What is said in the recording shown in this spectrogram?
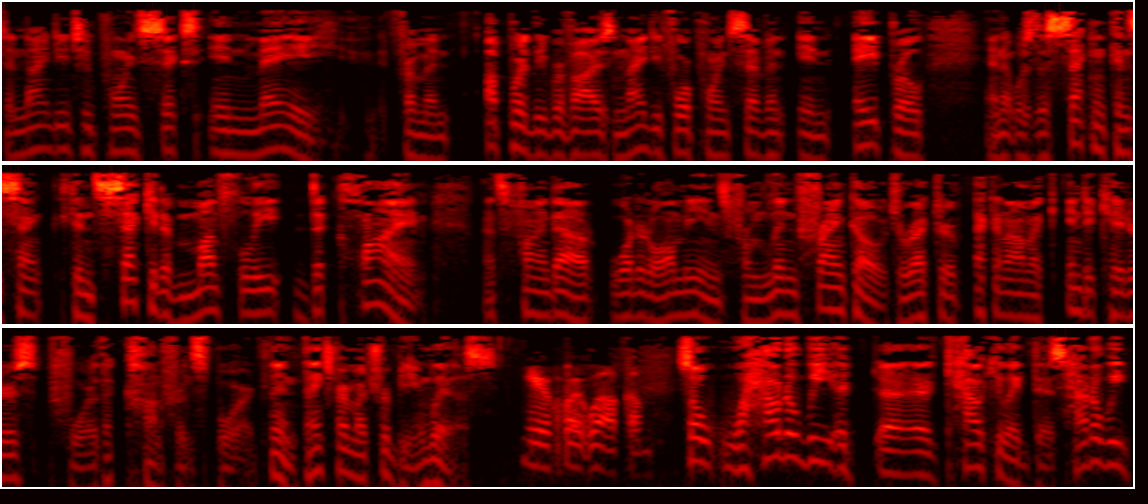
to 92.6 in May from an upwardly revised 94.7 in April, and it was the second consecutive monthly decline. Let's find out what it all means from Lynn Franco, Director of Economic Indicators for the Conference Board. Lynn, thanks very much for being with us. You're quite welcome. So, how do we uh, uh, calculate this? How do we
